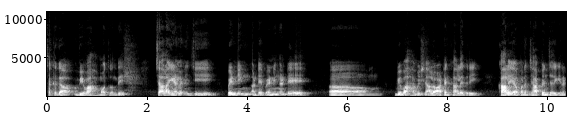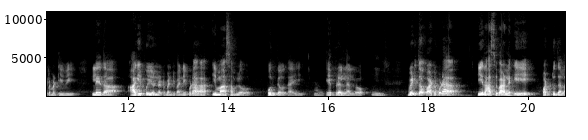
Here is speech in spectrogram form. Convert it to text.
చక్కగా వివాహం అవుతుంది చాలా ఏళ్ళ నుంచి పెండింగ్ అంటే పెండింగ్ అంటే వివాహ విషయాలు ఆటంకాలు ఎదిరి కాలయాపన జాప్యం జరిగినటువంటివి లేదా ఆగిపోయి ఉన్నటువంటివన్నీ కూడా ఈ మాసంలో పూర్తి అవుతాయి. ఓకే. ఏప్రిల్ నెలలో. వీటితో పాటు కూడా ఈ రాశి వాళ్ళకి పట్టుదల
